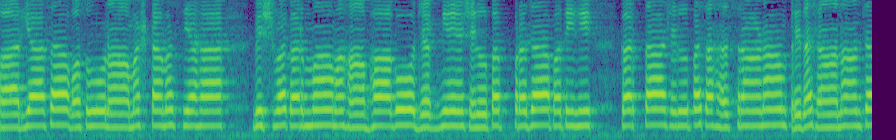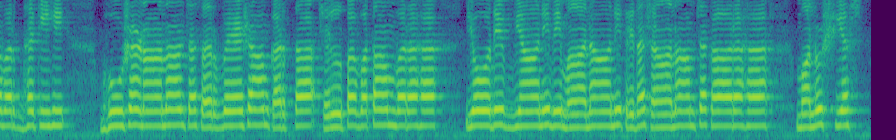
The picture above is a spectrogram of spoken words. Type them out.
भार्या सा वसूनामष्टमस्यः विश्वकर्मा महाभागो जज्ञे शिल्पप्रजापतिः कर्ता शिल्पसहस्राणाम् त्रिदशानाम् च वर्धकिः भूषणानाम् च सर्वेषाम् कर्ता शिल्पवताम् वरः यो दिव्यानि विमानानि त्रिदशानाम् चकारः मनुष्यश्च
